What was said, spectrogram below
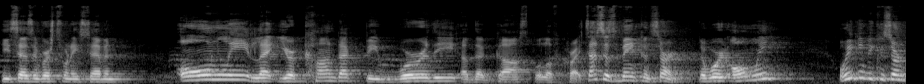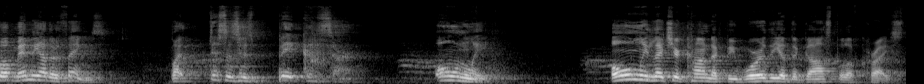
he says in verse 27, only let your conduct be worthy of the gospel of Christ. That's his main concern. The word only, well, he can be concerned about many other things, but this is his big concern. Only. Only let your conduct be worthy of the gospel of Christ.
